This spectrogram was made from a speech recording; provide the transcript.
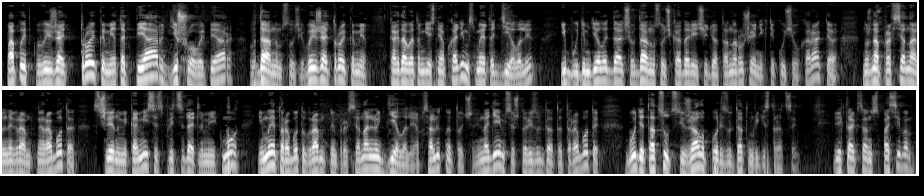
Попытка выезжать тройками – это пиар, дешевый пиар в данном случае. Выезжать тройками, когда в этом есть необходимость, мы это делали и будем делать дальше. В данном случае, когда речь идет о нарушениях текущего характера, нужна профессиональная грамотная работа с членами комиссии, с председателями ИКМО, и мы эту работу грамотную и профессиональную делали, абсолютно точно. И надеемся, что результат этой работы будет отсутствие жалоб по результатам регистрации. Виктор Александрович, спасибо.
